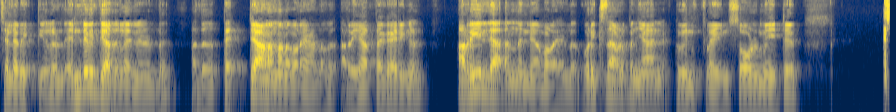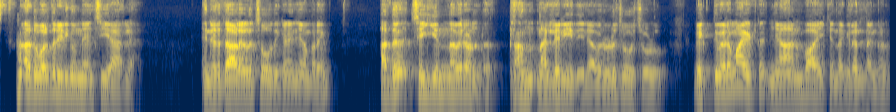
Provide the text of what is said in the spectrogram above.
ചില വ്യക്തികളുണ്ട്. എന്റെ വിദ്യാർത്ഥികൾ തന്നെയുണ്ട്. അത് തെറ്റാണെന്നാണ് പറയാനുള്ളത്. അറിയാത്ത കാര്യങ്ങൾ അറിയില്ല എന്ന് തന്നെയാണ് പറയുന്നത് ഫോർ എക്സാമ്പിൾ ഇപ്പം ഞാൻ ട്വിൻ ഫ്ലെയിം സോൾമേറ്റ് അതുപോലത്തെ രീതിക്കൊന്നും ഞാൻ ചെയ്യാറില്ല. എന്റെ അടുത്ത ആളുകൾ ചോദിക്കണമെങ്കിൽ ഞാൻ പറയും അത് ചെയ്യുന്നവരുണ്ട്. നല്ല രീതിയിൽ അവരോട് ചോദിച്ചോളൂ. വ്യക്തിപരമായിട്ട് ഞാൻ വായിക്കുന്ന ഗ്രന്ഥങ്ങൾ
